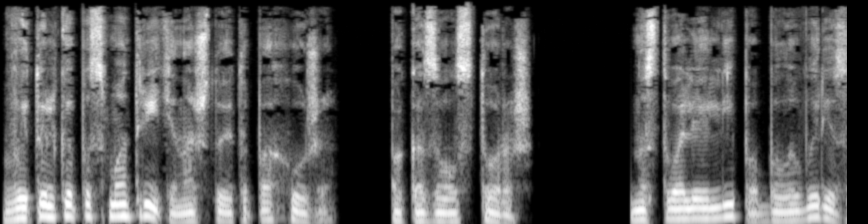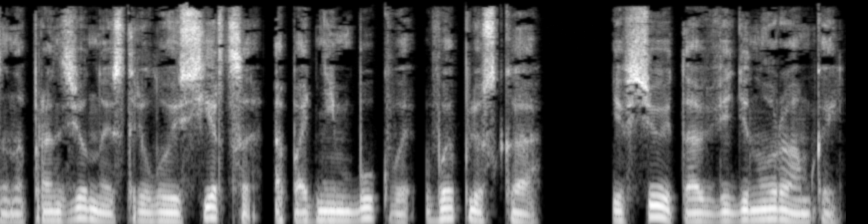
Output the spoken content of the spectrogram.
«Вы только посмотрите, на что это похоже», — показывал сторож. На стволе липа было вырезано пронзенное стрелой сердце, а под ним буквы «В» плюс «К», и все это обведено рамкой.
